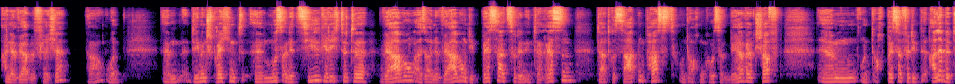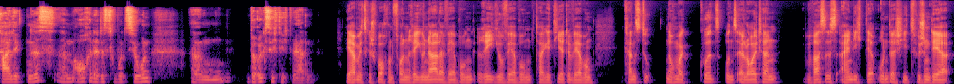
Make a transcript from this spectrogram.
einer Werbefläche. Ja, und ähm, dementsprechend äh, muss eine zielgerichtete Werbung, also eine Werbung, die besser zu den Interessen der Adressaten passt und auch einen größeren Mehrwert schafft ähm, und auch besser für die, alle Beteiligten ist, ähm, auch in der Distribution, ähm, berücksichtigt werden. Wir haben jetzt gesprochen von regionaler Werbung, Regio-Werbung, targetierte Werbung. Kannst du noch mal kurz uns erläutern, was ist eigentlich der Unterschied zwischen der,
